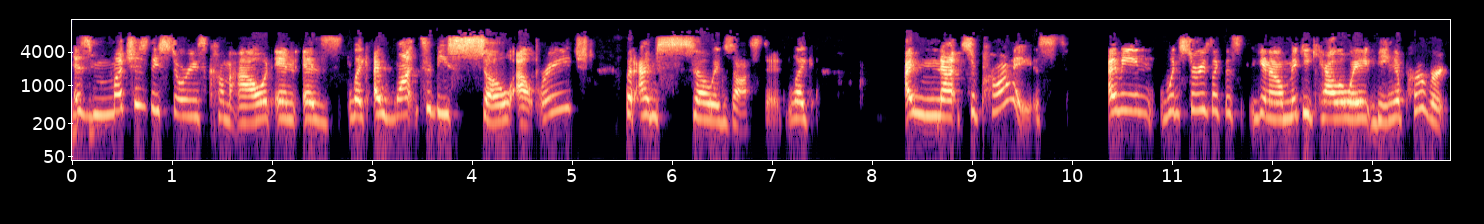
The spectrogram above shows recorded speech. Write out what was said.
as much as these stories come out and as like I want to be so outraged, but I'm so exhausted. Like I'm not surprised. I mean, when stories like this, you know, Mickey Callaway being a pervert,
